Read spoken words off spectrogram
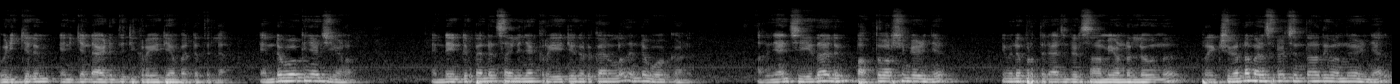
ഒരിക്കലും എനിക്ക് എന്റെ ഐഡന്റിറ്റി ക്രിയേറ്റ് ചെയ്യാൻ പറ്റത്തില്ല. എന്റെ വർക്ക് ഞാൻ ചെയ്യണം. എന്റെ ഇൻഡിപെൻഡൻസ് അതിൽ ഞാൻ ക്രിയേറ്റ് ചെയ്തെടുക്കാനുള്ളത് എന്റെ വർക്കാണ് അത് ഞാൻ ചെയ്താലും പത്ത് വർഷം കഴിഞ്ഞ് ഇവന് പൃഥ്വിരാജിന്റെ ഒരു സാമ്യമുണ്ടല്ലോ എന്ന് പ്രേക്ഷകരുടെ മനസ്സിലൊരു ചിന്താഗതി വന്നു കഴിഞ്ഞാൽ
